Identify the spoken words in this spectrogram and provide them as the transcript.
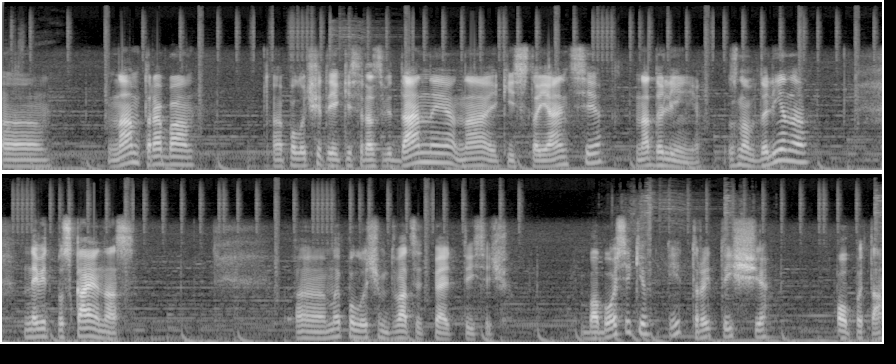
Е, нам треба е, получити якісь розвіддані на якійсь стоянці на доліні. Знов доліна не відпускає нас. Е, ми получимо 25 тисяч бабосиків і 3 тисячі опита.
